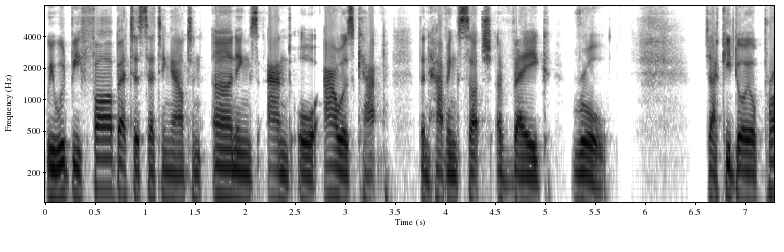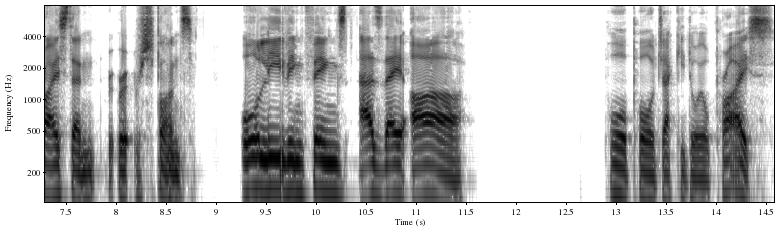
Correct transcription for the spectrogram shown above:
We would be far better setting out an earnings and or hours cap than having such a vague rule. Jackie Doyle Price then r- responds, or leaving things as they are. Poor, poor Jackie Doyle Price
